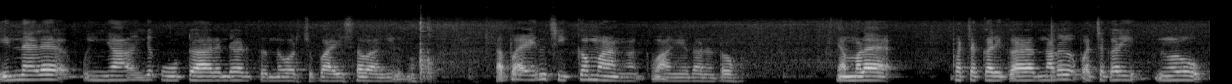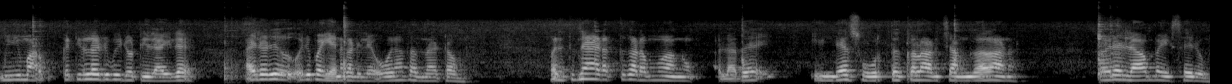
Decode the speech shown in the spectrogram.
ഇന്നലെ ഞാൻ എന്റെ കൂട്ടുകാരന്റെ അടുത്ത് നിന്ന് കുറച്ച് പൈസ വാങ്ങിയിരുന്നു. അപ്പോൾ അതിന് ചിക്കൻ വാങ്ങ വാങ്ങിയതാണ് കേട്ടോ നമ്മളെ പച്ചക്കറി എന്നാൽ പച്ചക്കറി നിങ്ങൾ മീൻ മാർക്കറ്റിലൊരു വീഡിയോ ഇട്ടില്ല അതിൽ അതിലൊരു ഒരു പയ്യനെ കണ്ടില്ലേ? ഓനാ തന്ന കേട്ടോ ഇടയ്ക്ക് കടം വാങ്ങും. അല്ലാതെ എന്റെ സുഹൃത്തുക്കളാണ് ചങ്കളാണ്. അവരെല്ലാം പൈസ തരും.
